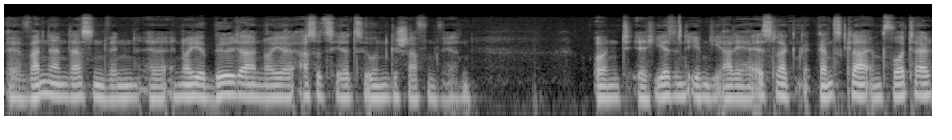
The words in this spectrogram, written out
äh, wandern lassen, wenn äh, neue Bilder, neue Assoziationen geschaffen werden. Und äh, hier sind eben die ADHSler ganz klar im Vorteil,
